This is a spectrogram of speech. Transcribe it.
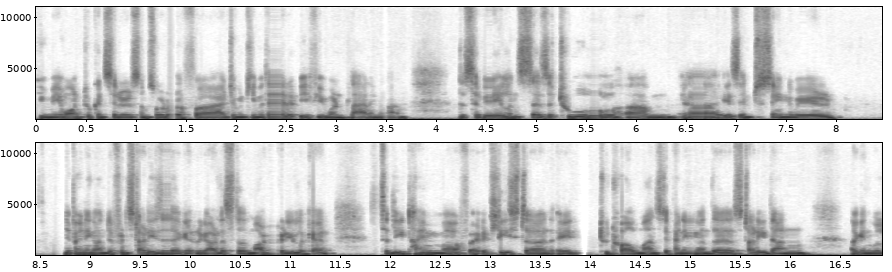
you may want to consider some sort of uh, adjuvant chemotherapy if you weren't planning on the surveillance as a tool um, uh, is interesting where depending on different studies, regardless of the marker you look at, it's a lead time of at least uh, eight to 12 months, depending on the study done. Again, we'll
